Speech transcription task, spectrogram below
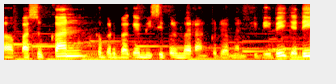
uh, pasukan ke berbagai misi pemeliharaan perdamaian PBB, jadi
